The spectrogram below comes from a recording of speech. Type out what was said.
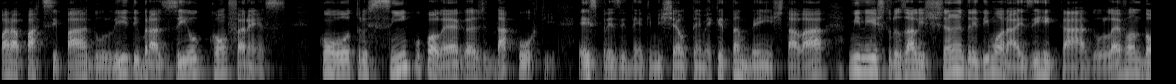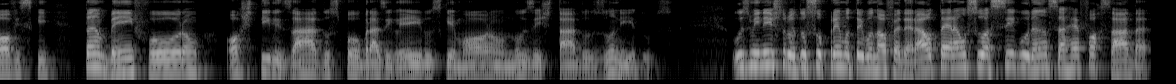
para participar do Lead Brasil Conference, com outros cinco colegas da corte, ex-presidente Michel Temer, que também está lá, ministros Alexandre de Moraes e Ricardo Lewandowski também foram hostilizados por brasileiros que moram nos Estados Unidos. Os ministros do Supremo Tribunal Federal terão sua segurança reforçada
